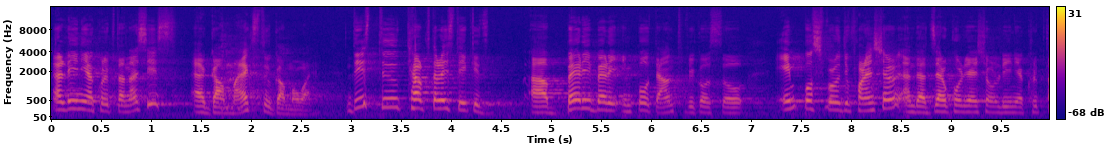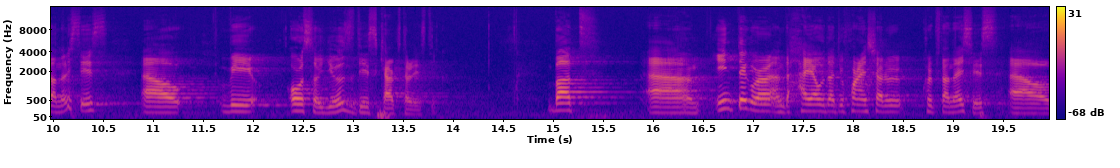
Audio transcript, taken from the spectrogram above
and linear cryptanalysis, uh, gamma x to gamma y. These two characteristics is uh, very, very important because so impossible differential and the zero correlation linear cryptanalysis, uh, we also use this characteristic. But um, integral and higher order differential cryptanalysis, uh,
